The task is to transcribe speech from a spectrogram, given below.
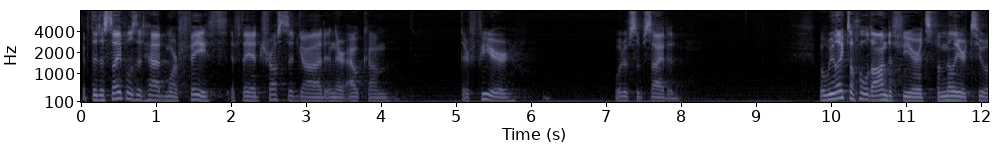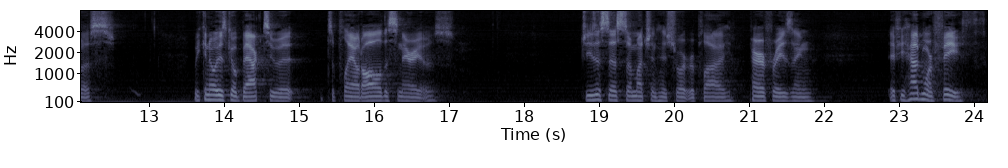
If the disciples had had more faith, if they had trusted God in their outcome, their fear would have subsided. But we like to hold on to fear, it's familiar to us. We can always go back to it to play out all the scenarios. Jesus says so much in his short reply, paraphrasing If you had more faith,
